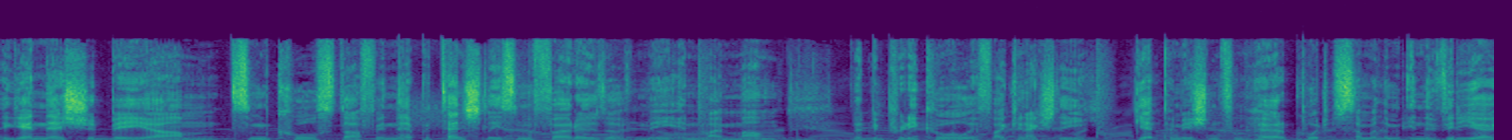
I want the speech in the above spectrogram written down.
again there should be um, some cool stuff in there. Potentially some photos of me and my mum. That'd be pretty cool if I can actually get permission from her to put some of them in the video.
